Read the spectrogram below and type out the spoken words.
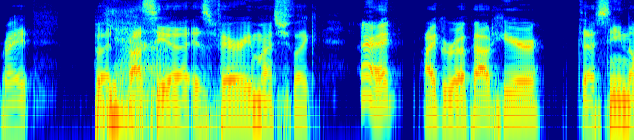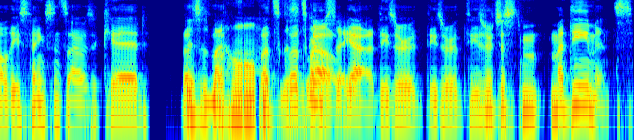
right? But Yeah. Vasya is very much like, all right, I grew up out here. I've seen all these things since I was a kid. this is my let- home. Let's This let's is where I'm go. Yeah, these are these are these are just m- my demons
